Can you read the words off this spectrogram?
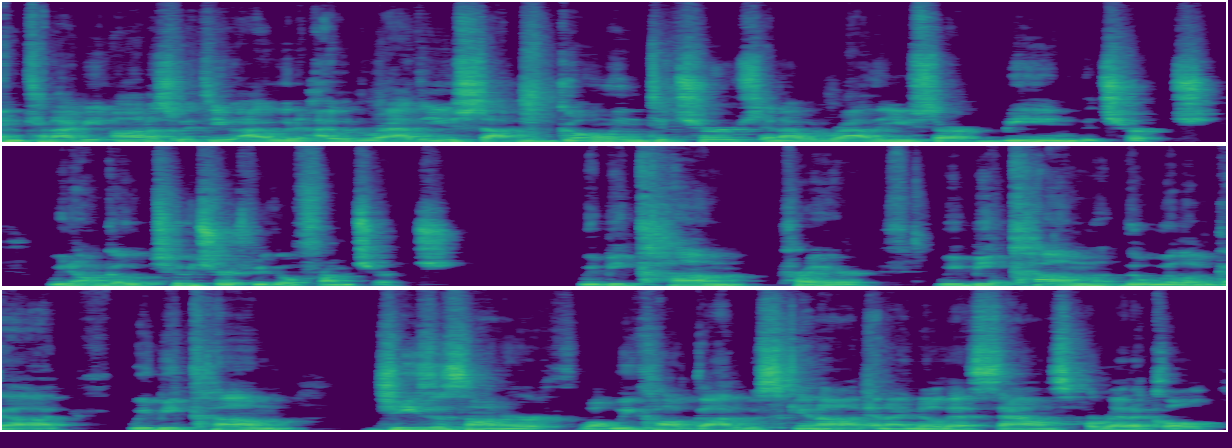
And can I be honest with you? I would I would rather you stop going to church and I would rather you start being the church. We don't go to church, we go from church. We become prayer. We become the will of God. We become Jesus on earth, what we call God with skin on. And I know that sounds heretical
